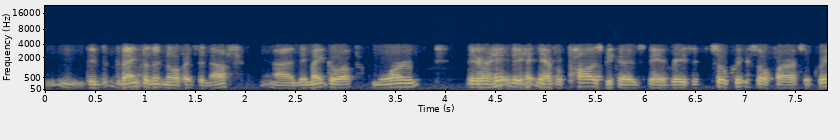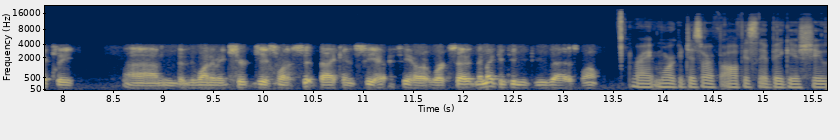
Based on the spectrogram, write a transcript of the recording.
the, the bank doesn't know if it's enough. Uh, they might go up more. They're, they have a pause because they had raised it so quick, so far, so quickly um, they want to make sure, just want to sit back and see how, see how it works out. And they might continue to do that as well. Right. Mortgages are obviously a big issue.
